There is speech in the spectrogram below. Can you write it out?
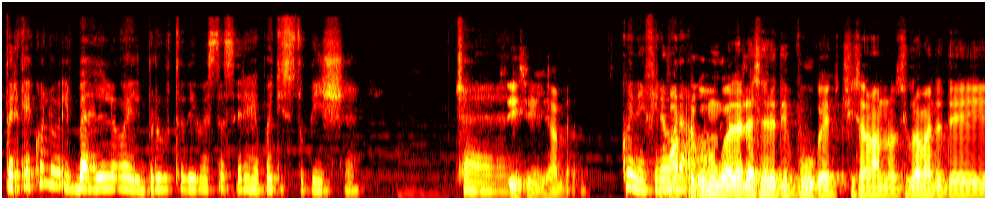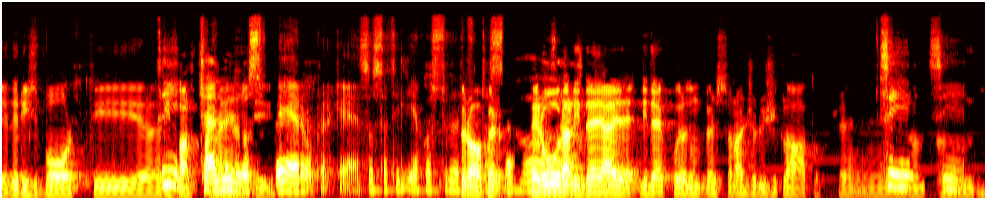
perché quello è il bello e il brutto di questa serie che poi ti stupisce. Cioè... Sì, sì, vabbè. Quindi finora... Ma comunque delle serie tv che ci saranno sicuramente dei, dei risvolti, eh, sì, cioè almeno lo spero perché sono stati lì a costruire Però per, per, ora l'idea è, l'idea è, quella di un personaggio riciclato. Cioè, sì, non, sì. Non...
